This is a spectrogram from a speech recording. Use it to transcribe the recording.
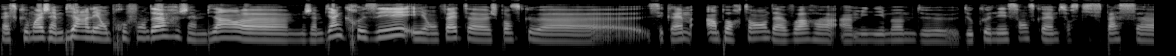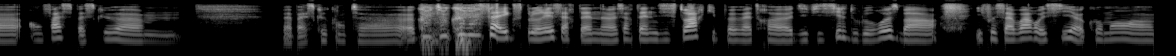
parce que moi j'aime bien aller en profondeur, j'aime bien, j'aime bien creuser et en fait, je pense que c'est quand même important d'avoir un minimum de, de, connaissances quand même sur ce qui se passe en face parce que bah, parce que quand, quand on commence à explorer certaines, certaines histoires qui peuvent être difficiles, douloureuses, bah, il faut savoir aussi comment,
